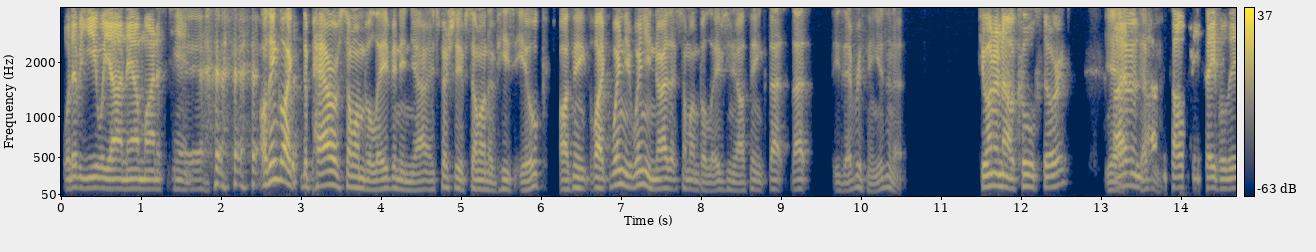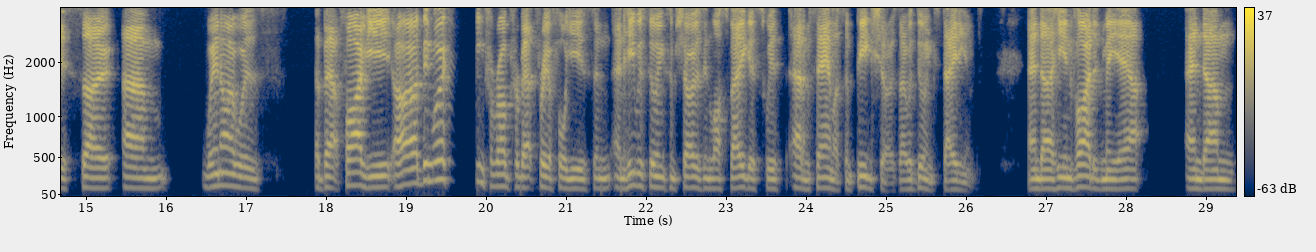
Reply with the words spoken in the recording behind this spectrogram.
whatever year we are now, minus ten. Yeah. I think like the power of someone believing in you, especially if someone of his ilk. I think like when you when you know that someone believes in you, I think that that is everything, isn't it? Do you want to know a cool story? Yeah, I haven't, I haven't told many people this. So um, when I was about five years, I'd been working for Rob for about three or four years, and and he was doing some shows in Las Vegas with Adam Sandler, some big shows. They were doing stadiums, and uh, he invited me out, and um,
